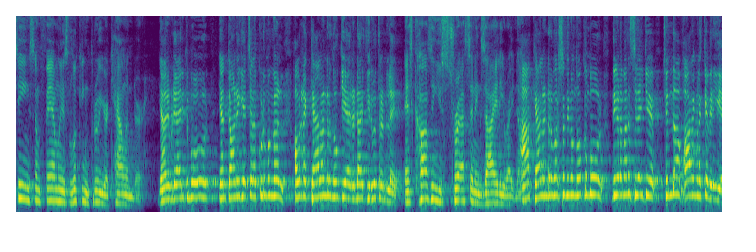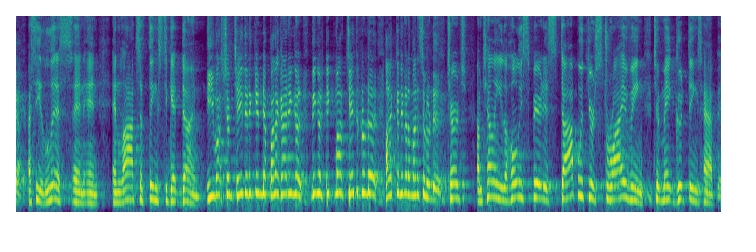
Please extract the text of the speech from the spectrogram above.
seeing some families looking through your calendar. ഞാൻ ഇവിടെ ആയിരിക്കുമ്പോൾ ഞാൻ കാണുക ചില കുടുംബങ്ങൾ അവരുടെ കാലണ്ടർ നോക്കിയ രണ്ടായിരത്തി ഇരുപത്തിരണ്ടിലെ And it's causing you stress and anxiety right now. ആ കാലണ്ടർ വർഷം നിങ്ങൾ നോക്കുമ്പോൾ നിങ്ങളുടെ മനസ്സിലേക്ക് ചിന്താഭാരങ്ങളൊക്കെ വരിക I see lists and, and, and lots of things to get done. ഈ വർഷം ചെയ്തെടുക്കേണ്ട പല കാര്യങ്ങൾ നിങ്ങൾ ടിക്ക് മാർക്ക് ചെയ്തിട്ടുണ്ട് അതൊക്കെ നിങ്ങളുടെ മനസ്സിലുണ്ട് Church, I'm telling you, the Holy Spirit is stop with your striving to make good things happen.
